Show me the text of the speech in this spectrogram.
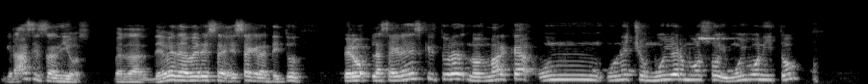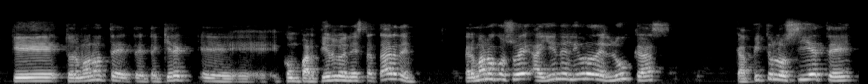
gracias a Dios ¿verdad? Debe de haber esa, esa gratitud. Pero la Sagrada Escritura nos marca un, un, hecho muy hermoso y muy bonito que tu hermano te, te, quiere eh, eh, compartirlo en esta tarde. Hermano Josué, ahí en el libro de Lucas, capítulo 7,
